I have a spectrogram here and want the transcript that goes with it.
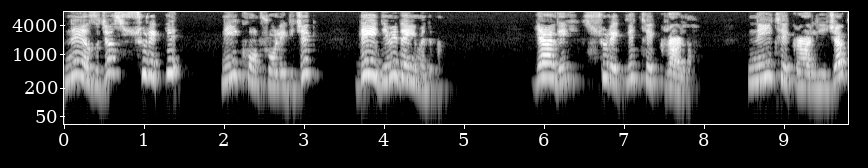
ne yazacağız? Sürekli neyi kontrol edecek? Değdi mi değmedi mi? Geldik sürekli tekrarla. Neyi tekrarlayacak?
